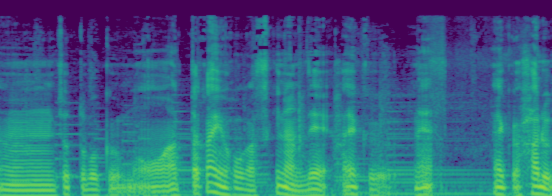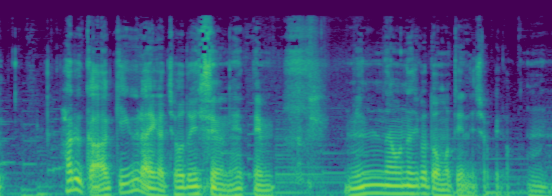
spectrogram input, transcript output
うん、ちょっと僕もあったかい方が好きなんで、早くね、早く春、春か秋ぐらいがちょうどいいですよねって、みんな同じこと思ってるんでしょうけど。うん。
